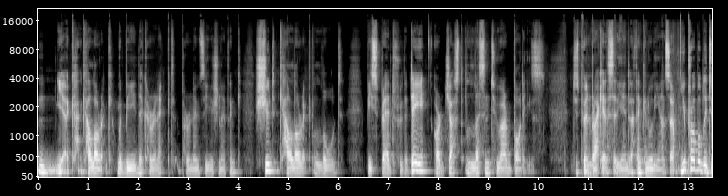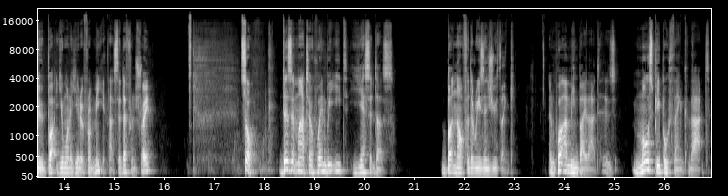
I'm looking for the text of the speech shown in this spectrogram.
mm, yeah, ca- caloric would be the correct pronunciation, I think. Should caloric load be spread through the day or just listen to our bodies? Just put in brackets at the end. I think I know the answer. You probably do, but you want to hear it from me. That's the difference, right? So, does it matter when we eat? Yes, it does. But not for the reasons you think. And what I mean by that is most people think that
